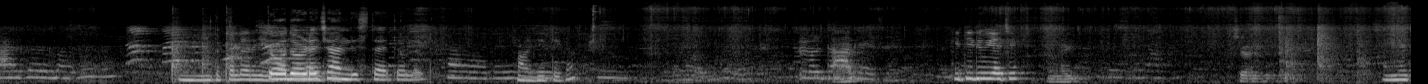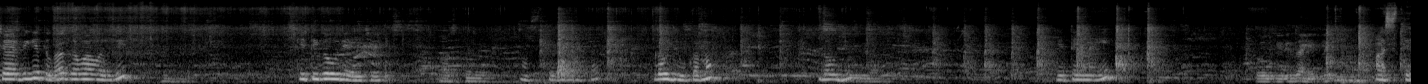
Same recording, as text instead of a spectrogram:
अवतार तर कलर हे तो झालेला. छान दिसत आहेत उलट हा घेते का? किती देऊ याचे? आणि याच्यावर बी घेतो का? गव्हावर बी किती गहू द्यायचे? असते बरं का. गहू देऊ का मग? गहू देऊ? येते नाही. तो असते.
